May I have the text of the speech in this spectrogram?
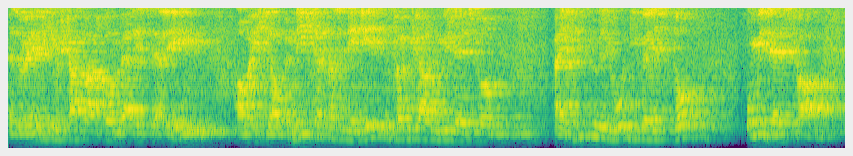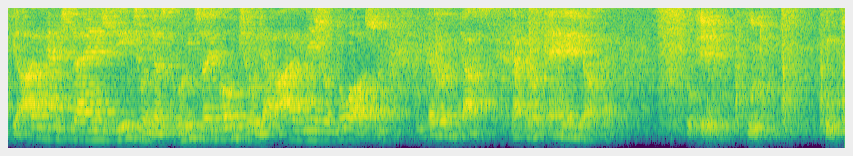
Also wenn ich im Stadtrat komme, werde ich es erleben. Aber ich glaube nicht, dass das in den nächsten fünf Jahren umgesetzt wird. Bei diesen Millionen, die wir jetzt dort umgesetzt haben. Die Rasenkantsteine stehen schon, das Grünzeug kommt schon, der Rasen ist schon durch. Also das, dafür wird kein Geld sein. Okay, gut. Punkt.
